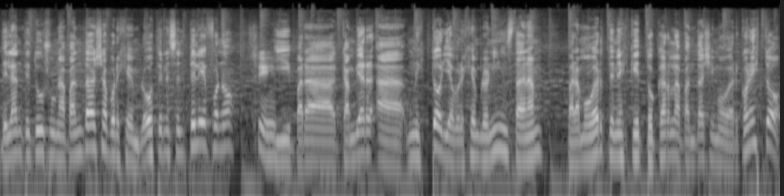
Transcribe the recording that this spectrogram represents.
delante tuyo una pantalla, por ejemplo, vos tenés el teléfono Sí. y para cambiar a una historia, por ejemplo, en Instagram, para mover tenés que tocar la pantalla y mover. Con esto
